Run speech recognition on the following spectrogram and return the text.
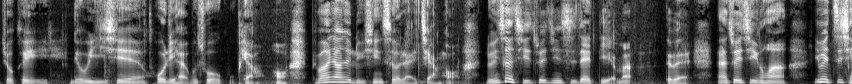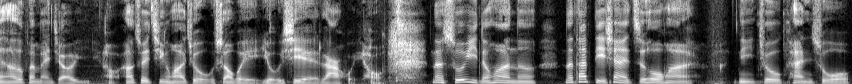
就可以留意一些获利还不错的股票，好。比方像是旅行社来讲，哈，旅行社其实最近是在跌嘛。对不对？那最近的话，因为之前它都分盘交易，好，然后最近的话就稍微有一些拉回，哈。那所以的话呢，那它跌下来之后的话，你就看说，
